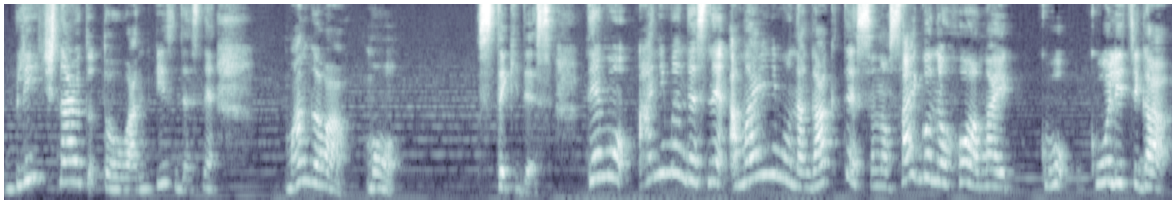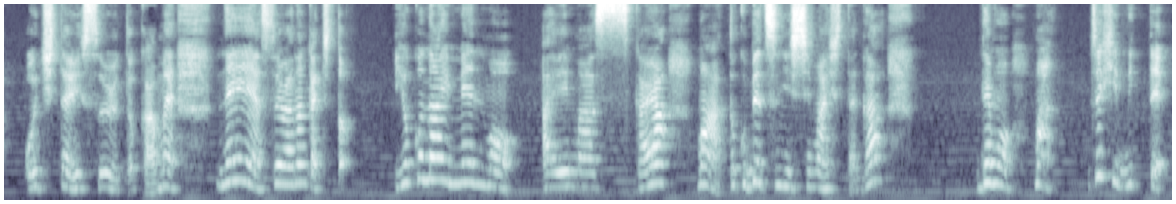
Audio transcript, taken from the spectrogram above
ブリーチナルトとワンピースですね、漫画はもう素敵です。でも、アニメですね、あまりにも長くて、その最後の方あまりクオリティが落ちたりするとか、まあ、ねえ、それはなんかちょっと良くない面もありますから、まあ、特別にしましたが、でも、まあ、ぜひ見て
